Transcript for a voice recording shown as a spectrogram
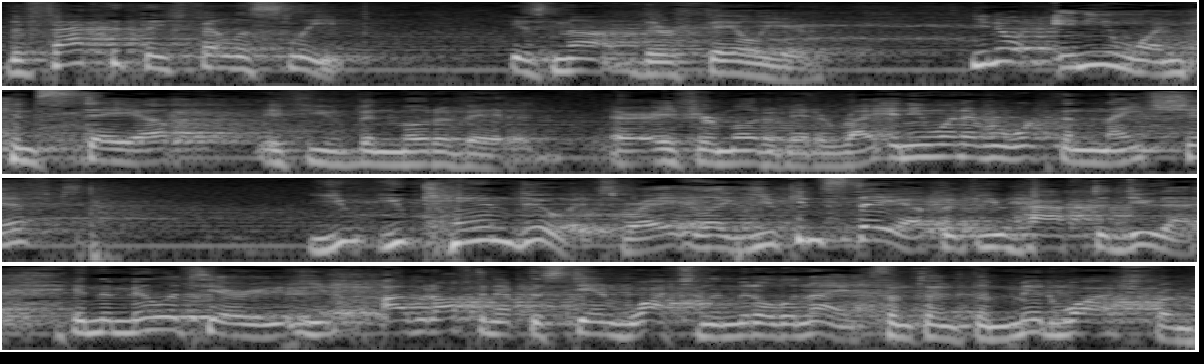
The fact that they fell asleep is not their failure. You know, anyone can stay up if you've been motivated, or if you're motivated, right? Anyone ever worked the night shift? You, you can do it, right? Like you can stay up if you have to do that. In the military, you know, I would often have to stand watch in the middle of the night, sometimes the mid watch from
